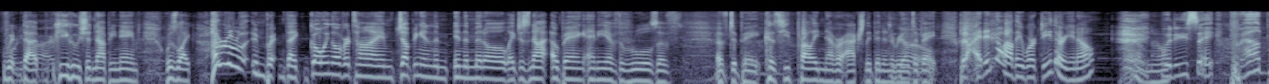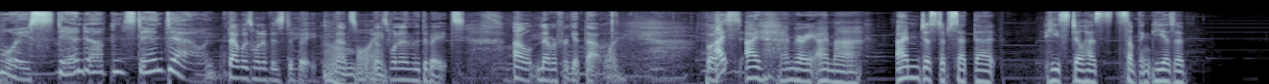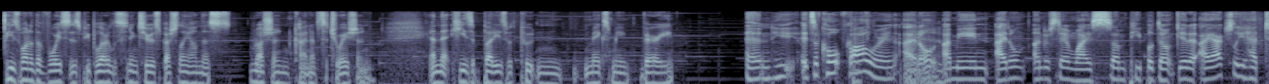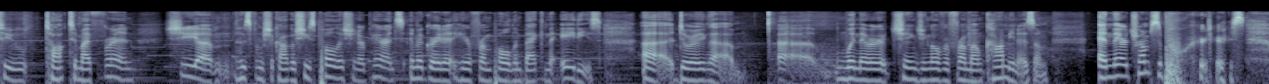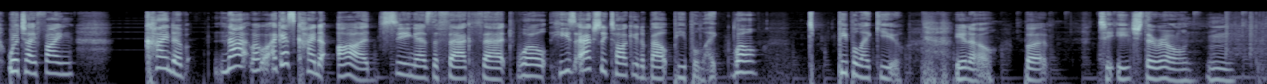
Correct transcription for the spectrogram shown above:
with that he who should not be named was like like going over time, jumping in the in the middle, like just not obeying any of the rules of of debate because he'd probably never actually been in a real No. debate. But I didn't know how they worked either. You know. I don't know. what did he say? Proud boys, stand up and stand down. That was one of his debate. That's Oh, boy. that was one of the debates. I'll never forget that one. But I, I am very, I'm, uh, I'm just upset that he still has something. He has a, he's one of the voices people are listening to, especially on this Russian kind of situation, and that he's buddies with Putin makes me very. And he it's a cult following. I don't i mean i don't understand why some people don't get it. I actually had to talk to my friend. She um who's from chicago she's polish and her parents immigrated here from poland back in the 80s uh during um uh when they were changing over from um communism. And they're trump supporters which i find kind of not well, i guess kind of odd seeing as the fact that well he's actually talking about people like well t- people like you you know but to each their own mm.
